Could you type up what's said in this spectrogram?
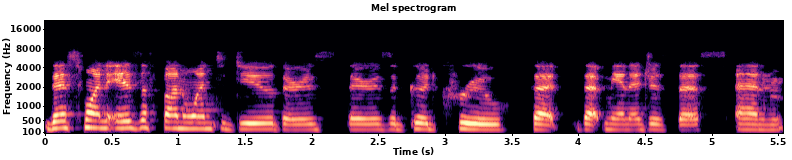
this one is a fun one to do. There's there's a good crew that that manages this, and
